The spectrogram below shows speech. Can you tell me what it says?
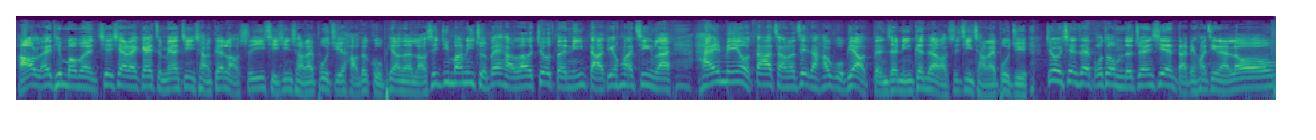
好，来，听朋友们，接下来该怎么样进场？跟老师一起进场来布局好的股票呢？老师已经帮你准备好了，就等您打电话进来。还没有大涨的这档好股票，等着您跟着老师进场来布局。就现在拨通我们的专线，打电话进来喽。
